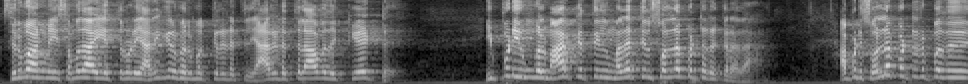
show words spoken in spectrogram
சிறுபான்மை சமுதாயத்தினுடைய அறிஞர் பெருமக்களிடத்தில் யாரிடத்திலாவது கேட்டு இப்படி உங்கள் மார்க்கத்தில் மதத்தில் சொல்லப்பட்டிருக்கிறதா? அப்படி சொல்லப்பட்டிருப்பது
